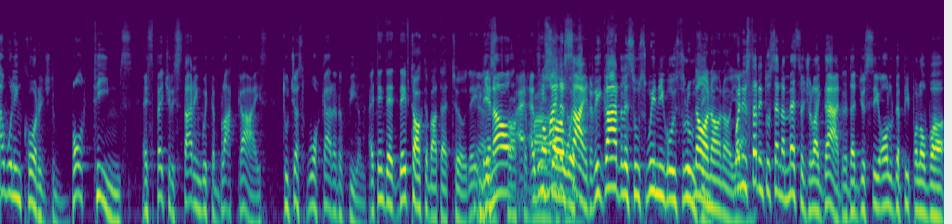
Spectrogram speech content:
I will encourage the, both teams, especially starting with the black guys, to just walk out of the field. I think that they've talked about that too. They, Yeah. they You know, I- I- from we either side, regardless who's winning, who's losing. No, no, no, When you're starting to send a message like that, that you see all the people of, uh,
